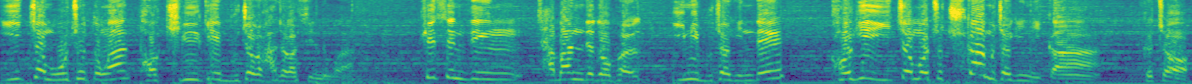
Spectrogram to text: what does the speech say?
2.5초 동안 더 길게 무적을 가져갈 수 있는 거야. 퀴스엔딩 잡았는데도 벌- 이미 무적인데 거기에 2.5초 추가 무적이니까 그쵸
